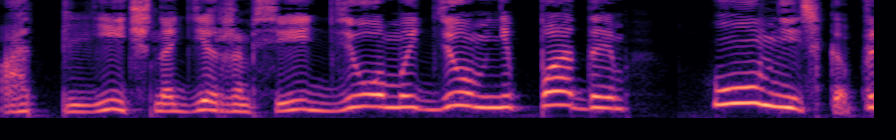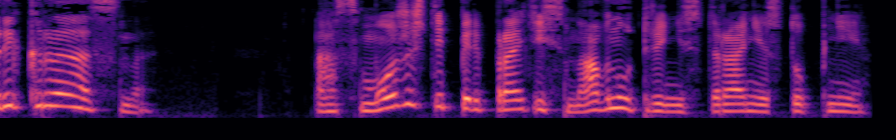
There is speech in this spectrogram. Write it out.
Отлично держимся, идем, идем, не падаем. Умничка, прекрасно. А сможешь теперь пройтись на внутренней стороне ступни?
